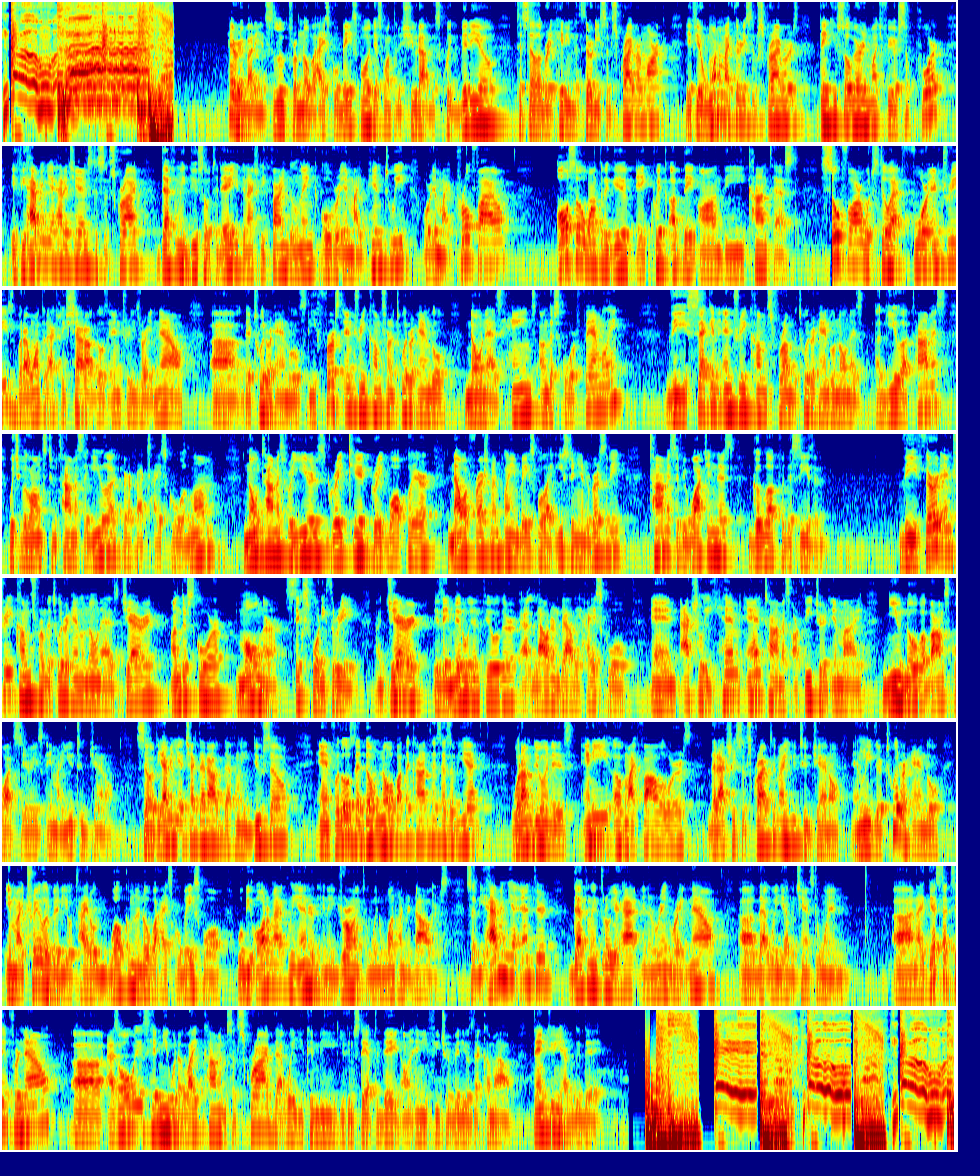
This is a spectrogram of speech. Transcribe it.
no. Hey everybody, it's Luke from Nova High School Baseball. Just wanted to shoot out this quick video to celebrate hitting the 30 subscriber mark. If you're one of my 30 subscribers, thank you so very much for your support. If you haven't yet had a chance to subscribe, definitely do so today. You can actually find the link over in my pin tweet or in my profile. Also wanted to give a quick update on the contest. So far, we're still at four entries, but I wanted to actually shout out those entries right now, uh, their Twitter handles. The first entry comes from a Twitter handle known as Haynes underscore family. The second entry comes from the Twitter handle known as Aguila Thomas, which belongs to Thomas Aguila, a Fairfax High School alum. Known Thomas for years, great kid, great ball player, now a freshman playing baseball at Eastern University. Thomas, if you're watching this, good luck for this season. The third entry comes from the Twitter handle known as Jared underscore Molnar 643. Now, Jared is a middle infielder at Loudoun Valley High School, and actually, him and Thomas are featured in my new Nova Bomb Squad series in my YouTube channel. So, if you haven't yet checked that out, definitely do so. And for those that don't know about the contest as of yet, what I'm doing is any of my followers that actually subscribe to my YouTube channel and leave their Twitter handle in my trailer video titled Welcome to Nova High School Baseball will be automatically entered in a drawing to win $100. So if you haven't yet entered, definitely throw your hat in the ring right now. Uh, that way you have a chance to win. Uh, and I guess that's it for now. Uh, as always, hit me with a like, comment, and subscribe. That way you can be you can stay up to date on any future videos that come out. Thank you and you have a good day. No, no.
